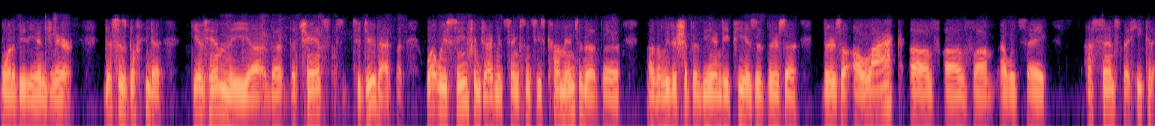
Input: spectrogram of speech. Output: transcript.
want to be the engineer? This is going to give him the uh, the the chance to, do that. But what we've seen from Jagmeet Singh since he's come into the the, uh, the leadership of the NDP is that there's a there's a, a lack of of um, I would say a sense that he could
